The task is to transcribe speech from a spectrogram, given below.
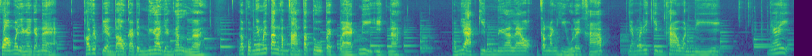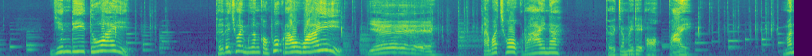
ความว่าอย่างไงกันแน่ เขาจะเปลี่ยนเรากลายเป็นเนื้ออย่างนั้นเหรอ แล้วผมยังไม่ตั้งคำถามประตูแปลกๆนี่อีกนะ ผมอยากกินเนื้อแล้วกำลังหิวเลยครับ ยังไม่ได้กินข้าววันนี้ ไง ยินดีด้วย เธอได้ช่วยเมืองของพวกเราไว้ เย้ แต่ว่าโชคร้ายนะ เธอจะไม่ได้ออกไป มัน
